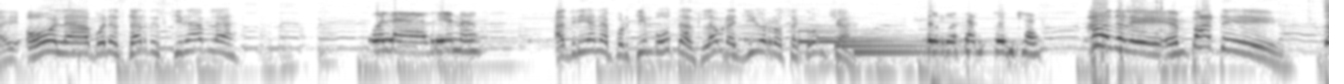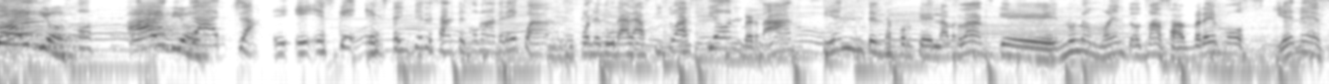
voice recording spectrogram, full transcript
Ay, hola, buenas tardes. ¿Quién habla? Hola, Adriana. Adriana, ¿por quién votas? ¿Laura G o Rosa Concha? Por Rosa Concha. ¡Ándale! ¡Empate! ¡Ay, Dios! ¡Ay, Dios! Ya, ya. Eh, eh, es que está interesante, comadre, cuando se pone dura la situación, ¿verdad? Siéntense porque la verdad es que en unos momentos más sabremos quién es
